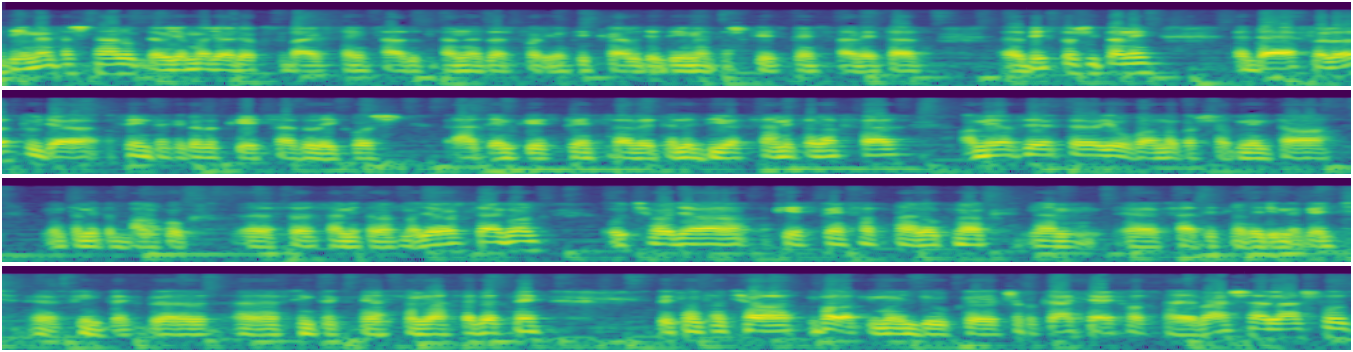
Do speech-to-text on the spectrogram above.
díjmentes náluk, de ugye a magyar jogszabályok szerint 150 ezer forintig kell ugye díjmentes készpénzfelvételt biztosítani, de e fölött ugye a fintekek azok 2%-os ATM készpénzfelvételi díjat számítanak fel, ami azért jóval magasabb, mint a mint amit a bankok felszámítanak Magyarországon, úgyhogy a készpénzhasználóknak nem feltétlenül éri meg egy fintekből, finteknél szemlát vezetni. Viszont, hogyha valaki mondjuk csak a kártyáit használja vásárláshoz,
